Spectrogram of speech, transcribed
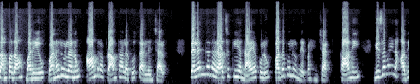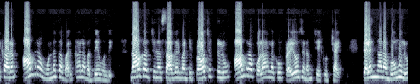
సంపద మరియు వనరులను ఆంధ్ర ప్రాంతాలకు తరలించారు. తెలంగాణ రాజకీయ నాయకులు పదవులు నిర్వహించారు. కానీ నిజమైన అధికారం ఆంధ్ర ఉన్నత వర్గాల వద్దే ఉంది. నాగార్జున సాగర్ వంటి ప్రాజెక్టులు ఆంధ్ర పొలాలకు ప్రయోజనం చేకూర్చాయి. తెలంగాణ భూములు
